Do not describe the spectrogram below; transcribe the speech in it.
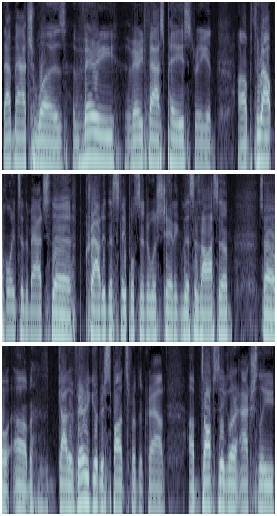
that match was very, very fast paced and Um, throughout points in the match, the crowd in the Staples Center was chanting, "This is awesome." So, um, got a very good response from the crowd. Um, Dolph Ziggler actually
